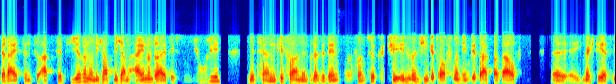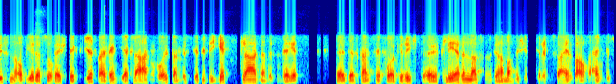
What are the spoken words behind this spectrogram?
bereit sind zu akzeptieren. Und ich habe mich am 31. Juli mit Herrn Kiffran, dem Präsidenten von Türkgücü in München getroffen und ihm gesagt, pass auf, äh, ich möchte jetzt wissen, ob ihr das so respektiert, weil wenn ihr klagen wollt, dann müsst ihr bitte jetzt klagen, dann müssen wir jetzt äh, das Ganze vor Gericht äh, klären lassen. Wir haben auch eine Schiffsgerichtsvereinbarung eigentlich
